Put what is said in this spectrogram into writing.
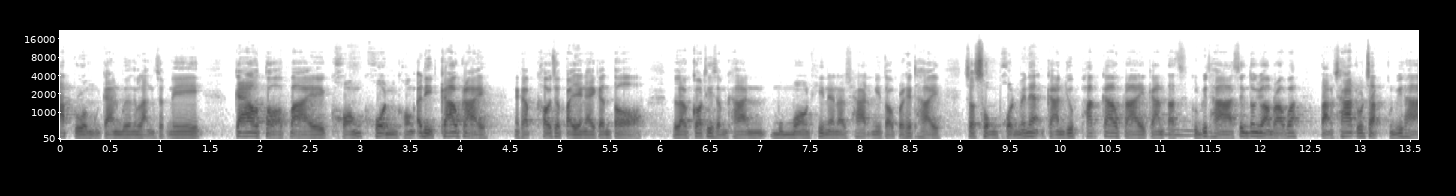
าพรวมของการเมืองหลังจากนี้ ก้าวต่อไปของคนของอดีตก้าวไกลนะครับเขาจะไปยังไงกันต่อ แล้วก็ที่สำคัญมุมมองที่นานาชาติมีต่อประเทศไทย จะส่งผลไหมเนี่ยการยุบพักก้าวไกลการตัดคุณพิธาซึ่งต้องยอมรับว่าต่างชาติรู้จักคุณพิธา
